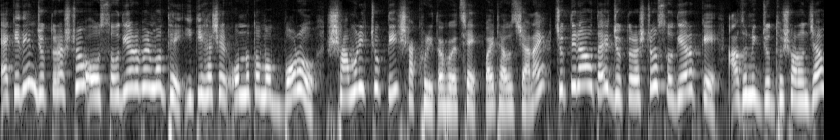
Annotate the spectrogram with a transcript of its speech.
একই দিন যুক্তরাষ্ট্র ও সৌদি আরবের মধ্যে ইতিহাসের অন্যতম বড় সামরিক চুক্তি স্বাক্ষরিত হয়েছে। হোয়াইট হাউস জানায়, চুক্তির আওতায় যুক্তরাষ্ট্র সৌদি আরবকে আধুনিক যুদ্ধ সরঞ্জাম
